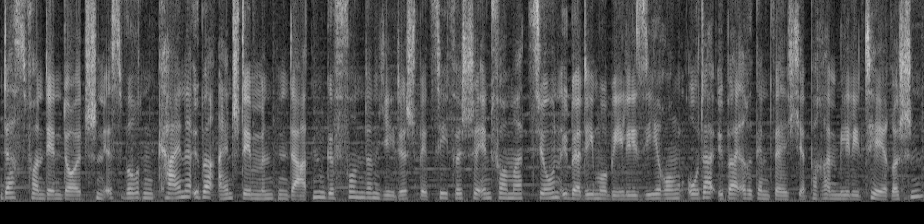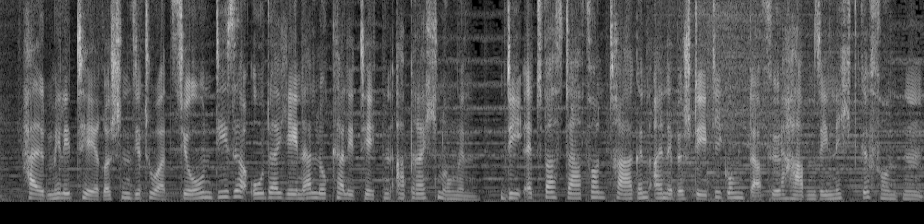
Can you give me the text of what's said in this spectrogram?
das von den Deutschen ist wurden keine übereinstimmenden Daten gefunden jede spezifische Information über die Mobilisierung oder über irgendwelche paramilitärischen, halbmilitärischen Situation dieser oder jener Lokalitäten Abrechnungen, die etwas davon tragen eine Bestätigung dafür haben sie nicht gefunden.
